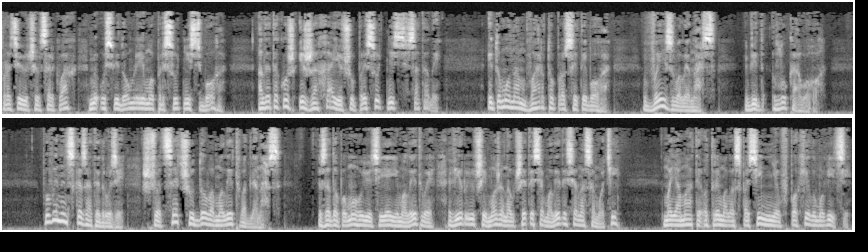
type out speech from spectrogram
Працюючи в церквах, ми усвідомлюємо присутність Бога, але також і жахаючу присутність сатани. І тому нам варто просити Бога визволи нас від лукавого. Повинен сказати, друзі, що це чудова молитва для нас. За допомогою цієї молитви віруючий може навчитися молитися на самоті. Моя мати отримала спасіння в похилому віці.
